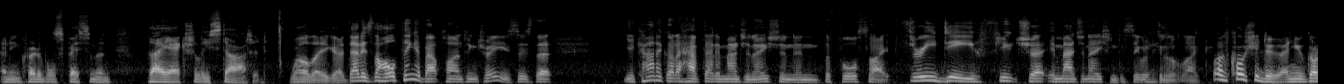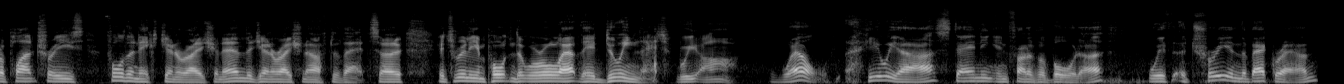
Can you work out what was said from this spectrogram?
an incredible specimen they actually started. Well, there you go. That is the whole thing about planting trees is that you kind of got to have that imagination and the foresight, 3D future imagination to see what it's going to look like. Well, of course you do. And you've got to plant trees for the next generation and the generation after that. So it's really important that we're all out there doing that. We are. Well, here we are standing in front of a border with a tree in the background,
